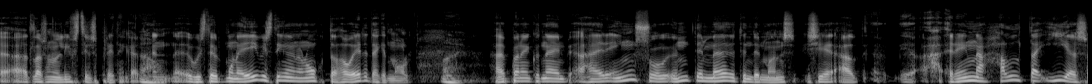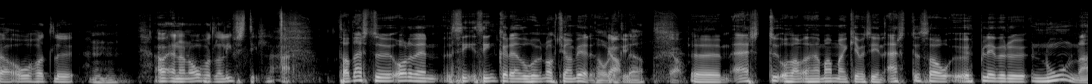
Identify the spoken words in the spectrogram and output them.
eh, allar svona lífstilsbreytingar en eh, þú veist, þegar þú ert búin að yfirstíga en óta þá er þetta ekkert mál Nei. Það er bara einhvern veginn, það er eins og undir meðutundin manns sé að eh, reyna að halda í þessa óhóllu Mhm. en hann óhólla lífstíl Að- Þannig ertu orðin þi- þingari en þú hefur nokt hjá hann verið þá líklega. Um, ertu, og það, þegar mamma kemur þín, ertu þá upplifuru núna,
